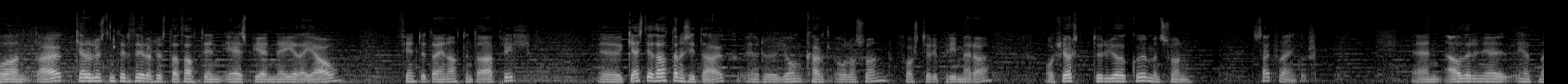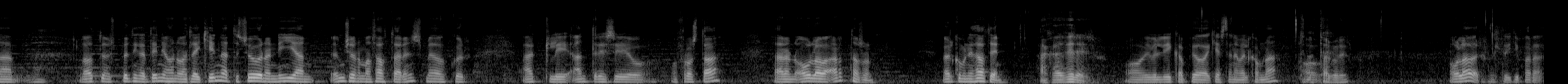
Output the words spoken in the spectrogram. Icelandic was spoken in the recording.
Góðan dag, kæru hlustundir þeirra hlusta þáttinn ESB Nei eða Já, 5. daginn 8. apríl. Uh, Gestið þáttarins í dag eru Jón Karl Ólásson, fórstjóri Prímera og Hjörtur Jóð Guðmundsson, sagfræðingur. En áðurinn ég hérna, látum spurningar dinja honum alltaf í kynna til söguna nýjan umsjónum af þáttarins með okkur Agli, Andrisi og, og Frosta. Það er hann Ólaf Arnarsson. Velkomin í þáttinn. Takk að þið fyrir. Og ég vil líka bjóða gestina velkomna. Takk fyrir. Ólafur, viltu ekki bara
